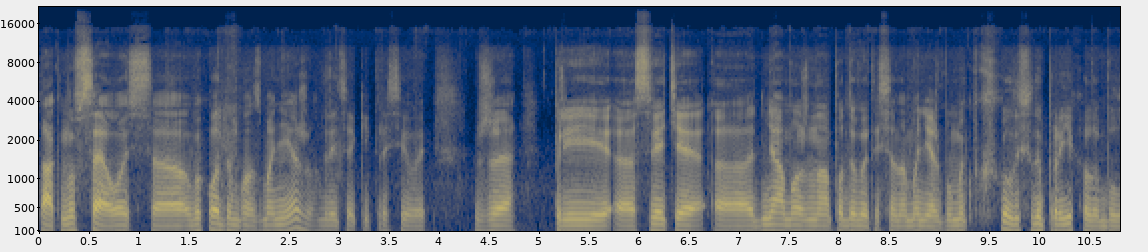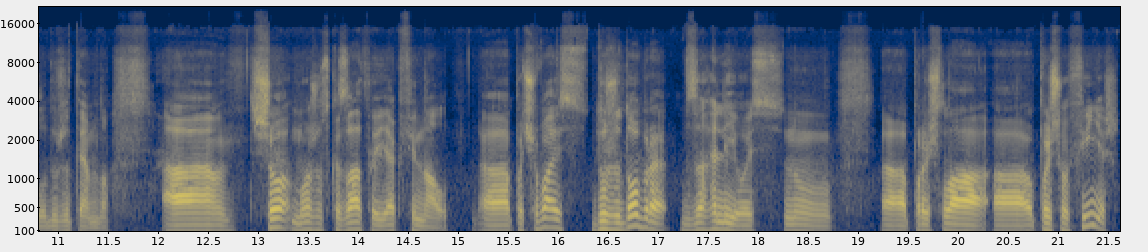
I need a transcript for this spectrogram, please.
Так, ну все, ось е, виходимо з манежу. Дивіться, який красивий вже при е, світі е, дня можна подивитися на манеж, бо ми коли сюди приїхали, було дуже темно. А, що можу сказати як фінал? А, почуваюсь дуже добре. Взагалі, ось ну е, пройшла, е, пройшов фініш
